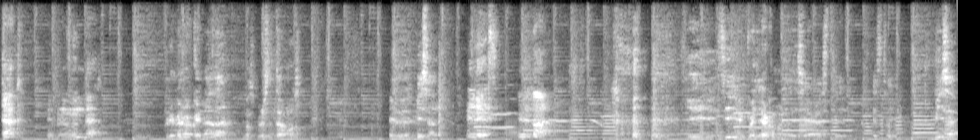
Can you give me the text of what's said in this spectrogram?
tag de preguntas. Primero que nada, nos presentamos. Él es Misa. Él es Edgar. Y sí, pues ya como le decía este, este Misa,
